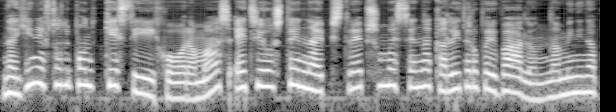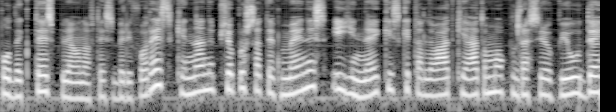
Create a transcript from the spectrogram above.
Να γίνει αυτό λοιπόν και στη χώρα μας, έτσι ώστε να επιστρέψουμε σε ένα καλύτερο περιβάλλον. Να μην είναι αποδεκτές πλέον αυτές οι συμπεριφορές και να είναι πιο προστατευμένες οι γυναίκες και τα ΛΟΑΤΚΙ άτομα που δραστηριοποιούνται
